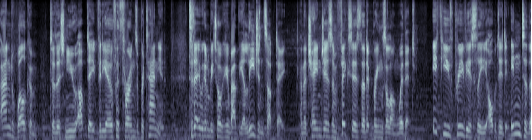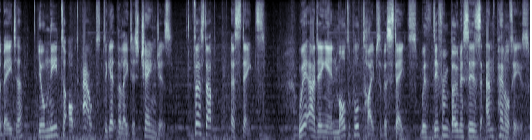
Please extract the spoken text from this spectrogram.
and welcome to this new update video for Thrones of Britannia. Today we're going to be talking about the Allegiance update, and the changes and fixes that it brings along with it. If you've previously opted into the beta, you'll need to opt out to get the latest changes. First up, Estates. We're adding in multiple types of estates, with different bonuses and penalties.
